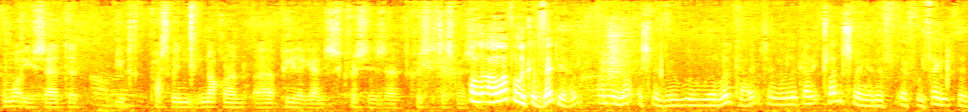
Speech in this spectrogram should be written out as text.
From what you said, that you possibly not going to uh, appeal against Chris's uh, Chris's dismissal. Well, I'll have a look at the video. I mean, obviously, we, we, we'll look at it and we'll look at it closely. And if, if we think that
